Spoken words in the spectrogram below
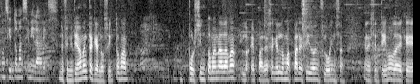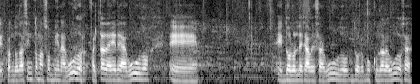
con síntomas similares. Definitivamente que los síntomas, por síntomas nada más, eh, parece que es lo más parecido a influenza en el sentido de que cuando da síntomas son bien agudos, falta de aire agudo, eh, eh, dolor de cabeza agudo, dolor muscular agudo, o sea,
